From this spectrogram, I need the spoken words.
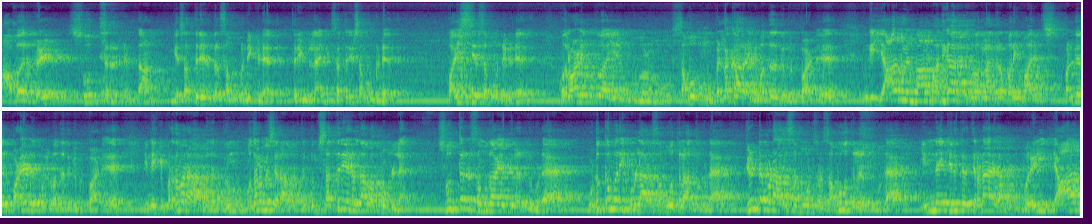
அவர்கள் சூத்திரர்கள் தான். இங்க சத்திரியர்கள் சமூகம் இன்னைக்கு கிடையாது. தெரியுமில்ல? இன்னைக்கு சத்திரிய சமூகம் கிடையாது. வைசிய சமூகம் கிடையாது. முதலாளித்துவ சமூகம் வெள்ளக்காரன் இங்க வந்ததுக்கு பிற்பாடு இங்க யார் வேணுமாலும் அதிகாரத்துக்கு வரலாங்கிற மாதிரி மாறிடுச்சு. பல்வேறு படையெடுப்புகள் வந்ததுக்கு பிற்பாடு இன்னைக்கு பிரதமர் ஆவதற்கும் முதலமைச்சர் ஆவதற்கும் சத்திரியர்கள் தான் வரணும் இல்லை சூத்திரர் சமுதாயத்தில் இருந்து கூட ஒடுக்குமுறைக்குள்ளார சமூகத்தில் இருந்து கூட தீண்டப்படாத சமூக சமூகத்தில் இருந்து கூட இன்னைக்கு இருக்கிற ஜனநாயக அமைப்பு முறையில் யார்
